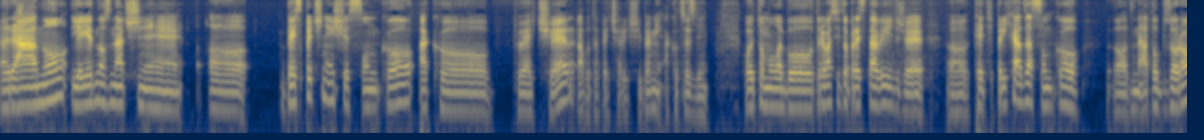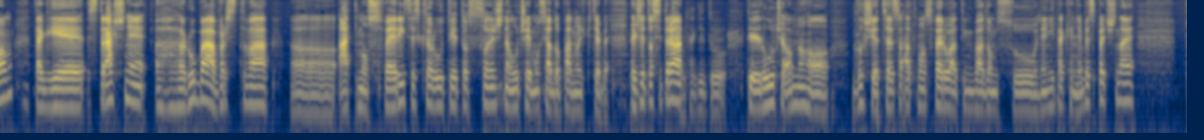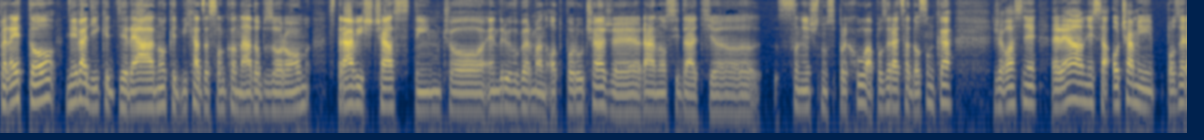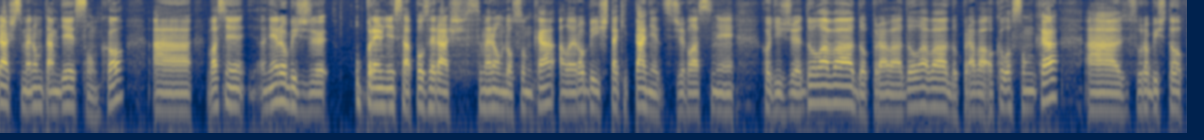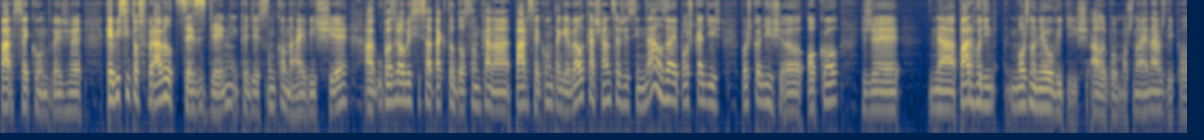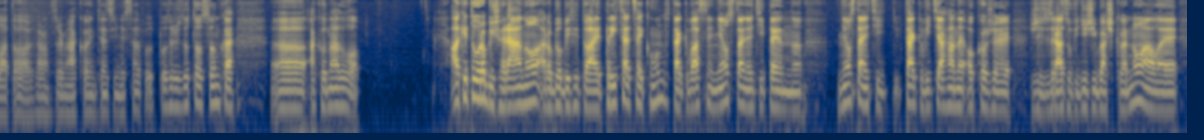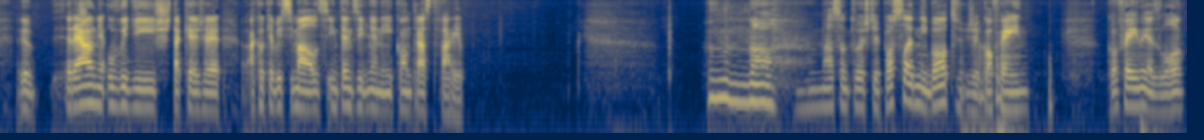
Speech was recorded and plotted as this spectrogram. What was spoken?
ráno je jednoznačne uh, bezpečnejšie slnko ako večer, alebo to večeri, šibe mi, ako cez deň. Kvôli tomu, lebo treba si to predstaviť, že keď prichádza slnko nad obzorom, tak je strašne hrubá vrstva uh, atmosféry, cez ktorú tieto slnečné lúče musia dopadnúť k tebe. Takže to si treba, tak tu, tie lúče o mnoho dlhšie cez atmosféru a tým pádom sú, není také nebezpečné. Preto nevadí, keď ráno, keď vychádza slnko nad obzorom, stráviš čas tým, čo Andrew Huberman odporúča, že ráno si dať uh, slnečnú sprchu a pozerať sa do slnka, že vlastne reálne sa očami pozeráš smerom tam, kde je slnko a vlastne nerobíš, že úprimne sa pozeráš smerom do slnka, ale robíš taký tanec, že vlastne chodíš že doľava, doprava, doľava, doprava okolo slnka a robíš to pár sekúnd, vieš, že keby si to spravil cez deň, keď je slnko najvyššie a upozrel by si sa takto do slnka na pár sekúnd, tak je veľká šanca, že si naozaj poškodíš, poškodíš e, oko, že na pár hodín možno neuvidíš, alebo možno aj navždy podľa toho, samozrejme, ako intenzívne sa pozrieš do toho slnka, uh, ako nadlo. Ale keď to urobíš ráno a robil by si to aj 30 sekúnd, tak vlastne neostane ti ten neostane ti tak vyťahané oko, že, že zrazu vidíš iba škvrnu, ale e, reálne uvidíš také, že ako keby si mal zintenzívnený kontrast farieb. No, mal som tu ešte posledný bod, že kofeín. Kofeín je zlo.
